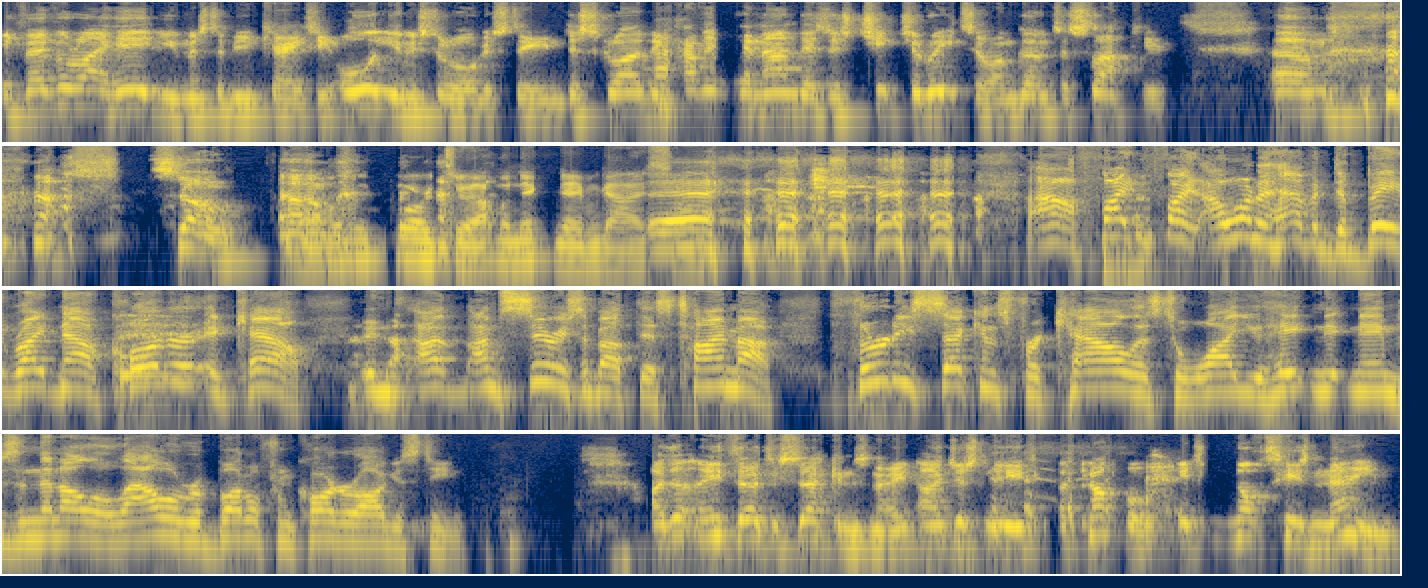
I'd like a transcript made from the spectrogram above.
If ever I hear you, Mr. Bukaty, or you, Mr. Augustine, describing Javier Hernandez as Chicharito, I'm going to slap you. Um, so. Um, I look forward to it. I'm a nickname guy. So. I'll fight and fight. I want to have a debate right now. Carter and Cal. And I'm, I'm serious about this. Timeout. 30 seconds for Cal as to why you hate nicknames, and then I'll allow a rebuttal from Carter Augustine. I don't need 30 seconds, Nate. I just need a couple. It's not his name.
